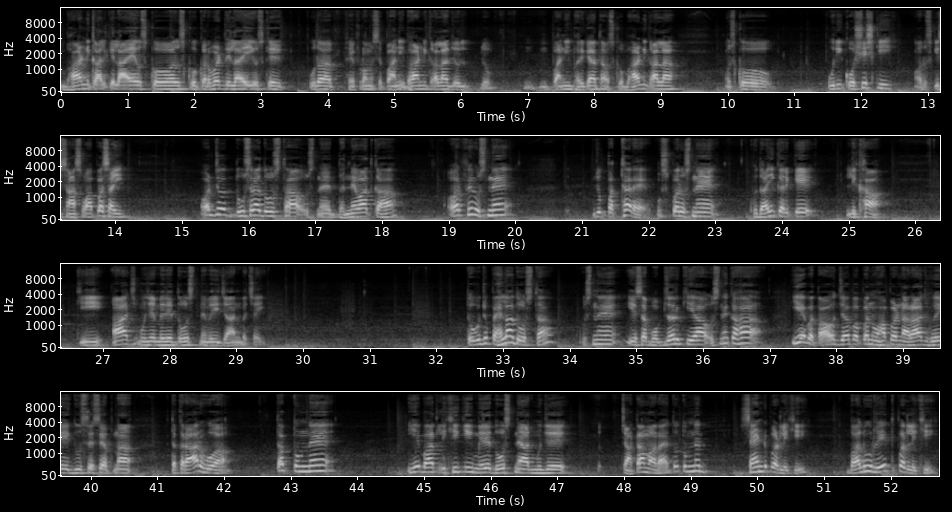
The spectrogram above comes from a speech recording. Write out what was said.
बाहर निकाल के लाए उसको और उसको करवट दिलाई, उसके पूरा फेफड़ों में से पानी बाहर निकाला, जो जो पानी भर गया था उसको बाहर निकाला, उसको पूरी कोशिश की और उसकी सांस वापस आई। और जो दूसरा दोस्त था उसने धन्यवाद कहा और फिर उसने जो पत्थर है उस पर उसने खुदाई करके लिखा कि आज मुझे मेरे दोस्त ने मेरी जान बचाई। तो वो जो पहला दोस्त था, उसने ये सब ऑब्ज़र्व किया, उसने कहा, ये बताओ, जब अपन वहाँ पर नाराज़ हुए, एक दूसरे से अपना तकरार हुआ, तब तुमने ये बात लिखी कि मेरे दोस्त ने आज मुझे चांटा मारा है तो तुमने सैंड पर लिखी, बालू रेत पर लिखी,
